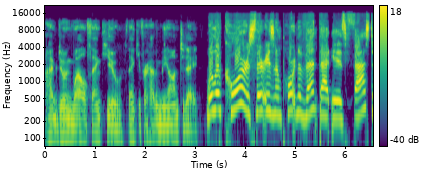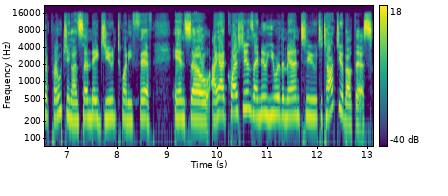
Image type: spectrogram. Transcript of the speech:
I'm doing well. Thank you. Thank you for having me on today. Well, of course, there is an important event that is fast approaching on Sunday, June 25th. And so I had questions. I knew you were the man to, to talk to you about this.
